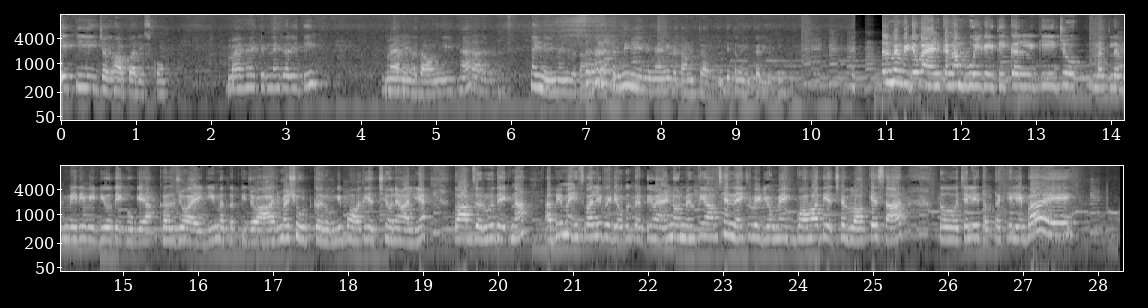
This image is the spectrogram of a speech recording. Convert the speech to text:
एक ही जगह पर इसको। मैंने कितने करी थी? मैं नहीं बताऊँगी है? नहीं नहीं, मैं नहीं बताना चाहती। नहीं नहीं मैं नहीं बताना चाहती कितने करी थी। कल मैं वीडियो का एंड करना भूल गई थी। कल की जो मतलब मेरी वीडियो देखोगे, कल जो आएगी मतलब कि जो आज मैं शूट करूँगी, बहुत ही अच्छी होने वाली है। तो आप ज़रूर देखना। अभी मैं इस वाली वीडियो का करती हूँ एंड और मिलती हूँ आपसे नेक्स्ट वीडियो में एक बहुत ही अच्छे ब्लॉग के साथ। तो चलिए, तब तक के लिए बाय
